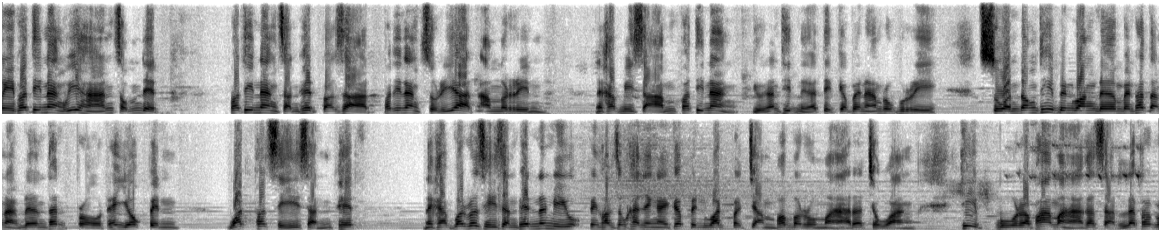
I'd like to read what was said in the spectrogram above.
มีพระที่นั่งวิหารสมเด็จ พระที่นั่งสันเพชรปราสาท พระที่นั่งสุริยาตอมรินนะครับ มีสามพระที่นั่งอยู่ด้านทิศเหนือติดกับแม่น้ำลบบุรี ส่วนตรงที่เป็นวังเดิมเป็นพระตำหนักเดิมท่านโปรดให้ยกเป็นวัดพระศรีสันเพชร นะครับวัดพระศรีสันเพชรนั้นมีเป็นความสำคัญยังไง ก็เป็นวัดประจำพระบรมมหาราชวัง ที่บูรพามหากษัตริย์ และพระบ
